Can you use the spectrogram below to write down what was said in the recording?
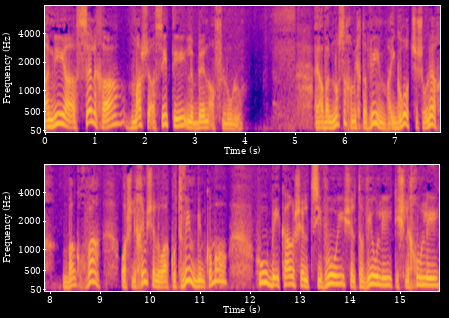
אני אעשה לך מה שעשיתי לבן אפלול. אבל נוסח המכתבים, האגרות ששולח בר כוכבא, או השליחים שלו, הכותבים במקומו, הוא בעיקר של ציווי, של תביאו לי, תשלחו לי.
